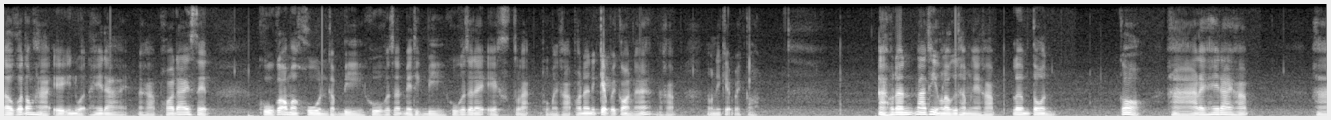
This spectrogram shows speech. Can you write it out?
เราก็ต้องหา A inverse ให้ได้นะครับ พอได้เสร็จ ครูก็เอามาคูณกับ b ครูก็จะ matrix b ครูก็จะได้ x ตัวละถูกไหมครับเพราะนั้นนี่เก็บไว้ก่อนนะนะครับ ตรงนี้เก็บไว้ก่อนอะเพราะนั้นหน้าที่ของเราคือทำไงครับ เริ่มต้น ก็หาอะไรให้ได้ครับ หา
